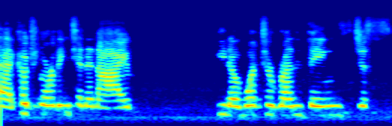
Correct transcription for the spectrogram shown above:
uh, Coach Northington and I you know want to run things just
